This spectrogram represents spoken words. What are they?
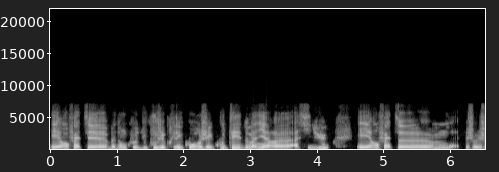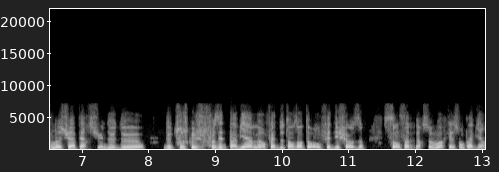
Et en fait, euh, bah donc du coup, j'ai pris les cours, j'ai écouté de manière euh, assidue, et en fait, euh, je, je, me suis aperçu de, de, de tout ce que je faisais de pas bien, mais en fait, de temps en temps, on fait des choses sans s'apercevoir qu'elles sont pas bien,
